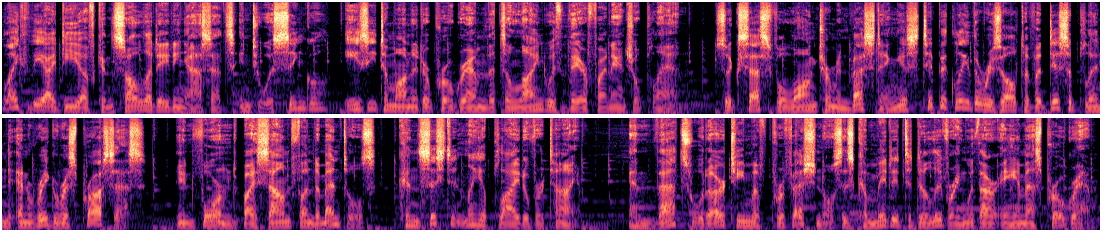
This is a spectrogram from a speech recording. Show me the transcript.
Like the idea of consolidating assets into a single, easy to monitor program that's aligned with their financial plan. Successful long term investing is typically the result of a disciplined and rigorous process informed by sound fundamentals, consistently applied over time. And that's what our team of professionals is committed to delivering with our AMS program.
